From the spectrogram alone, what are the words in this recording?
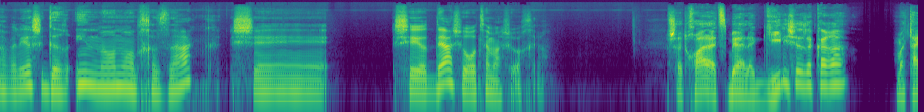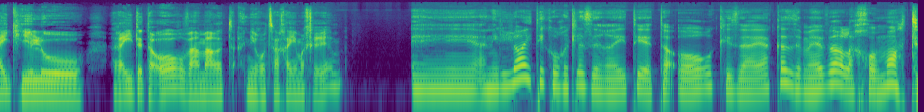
אבל יש גרעין מאוד מאוד חזק, ש... שיודע שהוא רוצה משהו אחר. שאת יכולה להצביע על הגיל שזה קרה? מתי כאילו ראית את האור ואמרת אני רוצה חיים אחרים? Uh, אני לא הייתי קוראת לזה ראיתי את האור כי זה היה כזה מעבר לחומות.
